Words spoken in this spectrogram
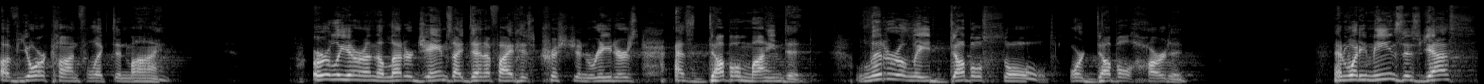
of your conflict and mine. Earlier in the letter, James identified his Christian readers as double minded, literally double souled or double hearted. And what he means is yes,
